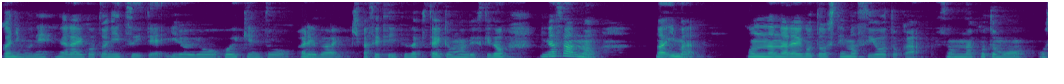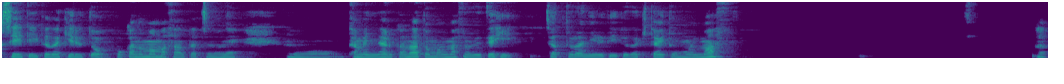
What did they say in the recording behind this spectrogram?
他にもね、習い事についていろいろご意見とあれば聞かせていただきたいと思うんですけど、皆さんの、まあ、今、こんな習い事をしてますよとか、そんなことも教えていただけると、他のママさんたちのね、あの、ためになるかなと思いますので、ぜひ、チャット欄に入れていただきたいと思います。あ、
